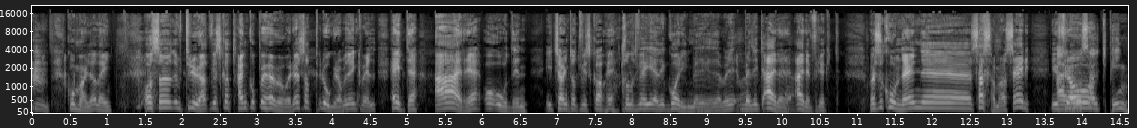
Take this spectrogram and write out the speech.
Kom an av den. Og så tror jeg at vi skal tenke oppi hodet vårt at programmet den kvelden heter 'Ære og Odin'. Ikke sant? At vi skal, sånn at vi går inn med, med, med litt ære, ærefrykt. Men så kom det en uh, SMS her Ære og saltpinn.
